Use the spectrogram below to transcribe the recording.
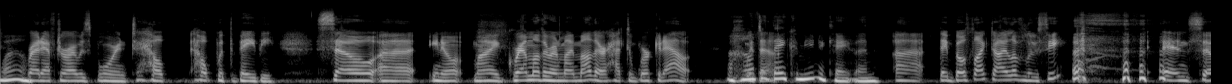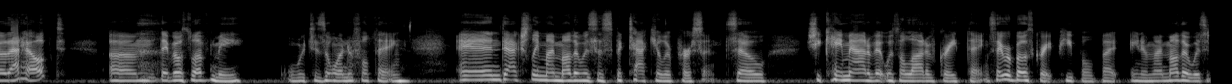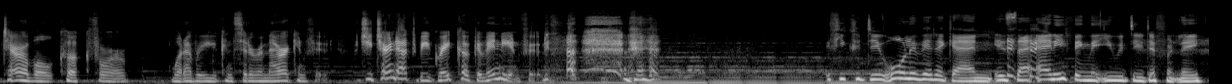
Wow. right after I was born to help help with the baby. So uh, you know, my grandmother and my mother had to work it out. How did that. they communicate then? Uh, they both liked I Love Lucy, and so that helped. Um, they both loved me, which is a wonderful thing. And actually, my mother was a spectacular person, so she came out of it with a lot of great things. They were both great people, but you know, my mother was a terrible cook for whatever you consider American food, but she turned out to be a great cook of Indian food. If you could do all of it again, is there anything that you would do differently?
